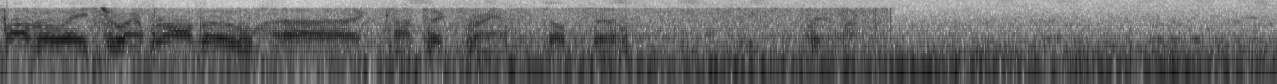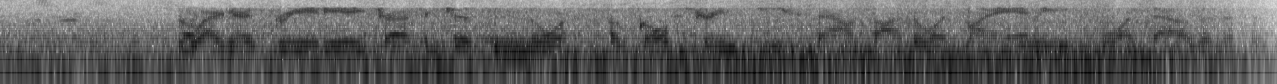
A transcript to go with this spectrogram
Bravo 8, join Bravo, uh, contact the ramp, Delta. Wagner 388 traffic just north of Gulfstream eastbound, with Miami 1000.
